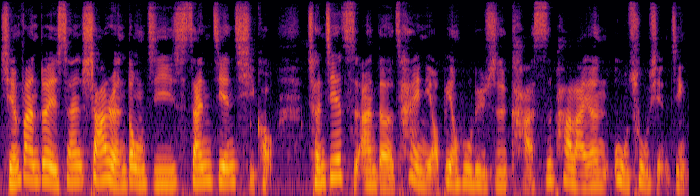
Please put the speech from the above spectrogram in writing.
嫌犯对三杀人动机三缄其口。承接此案的菜鸟辩护律师卡斯帕莱恩误触险境，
